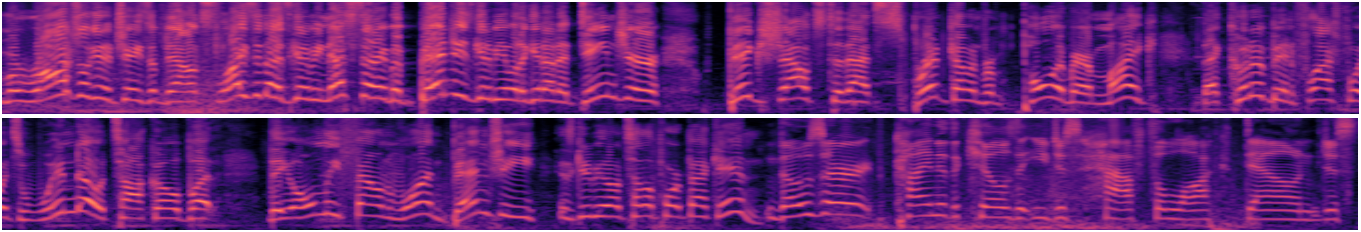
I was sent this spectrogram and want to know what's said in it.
Mirage looking to chase him down. Slice and Dice is going to be necessary, but Benji's going to be able to get out of danger Big shouts to that sprint coming from Polar Bear Mike. That could have been Flashpoint's window, Taco, but they only found one. Benji is going to be able to teleport back in. Those are kind of the kills that you just have to lock down. Just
